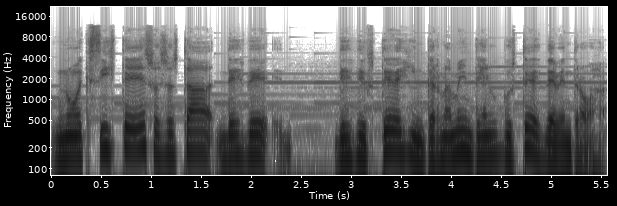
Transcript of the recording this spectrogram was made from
no existe eso, eso está desde, desde ustedes internamente, es algo que ustedes deben trabajar.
